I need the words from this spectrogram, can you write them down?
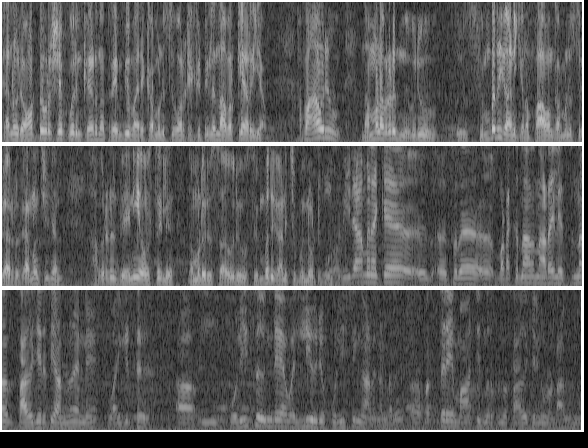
കാരണം ഒരു ഓട്ടോറിക്ഷ പോലും കയറുന്ന അത്ര എം പിമാരെ കമ്മ്യൂണിസ്റ്റുകാർക്ക് കിട്ടില്ലെന്ന് അവർക്കേ അറിയാം. അപ്പോൾ ആ ഒരു നമ്മൾ അവരുടെ ഒരു സിമ്പതി കാണിക്കണം പാവം കമ്മ്യൂണിസ്റ്റുകാരോട്. കാരണം വെച്ച് കഴിഞ്ഞാൽ അവരുടെ ദയനീയ അവസ്ഥയിൽ നമ്മളൊരു ഒരു സിമ്പതി കാണിച്ച് മുന്നോട്ട് പോകും ശ്രീരാമനൊക്കെ വടക്കുന്നാഥ നടയിൽ എത്തുന്ന സാഹചര്യത്തിൽ അന്ന് തന്നെ വൈകിട്ട് ഈ പോലീസിന്റെ വലിയൊരു പോലീസിംഗ് ആണ് കണ്ടത്. ഭക്തരെ മാറ്റി നിർത്തുന്ന സാഹചര്യങ്ങളുണ്ടാകുന്നു.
